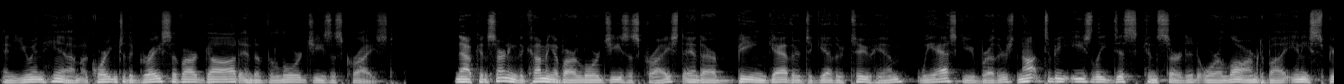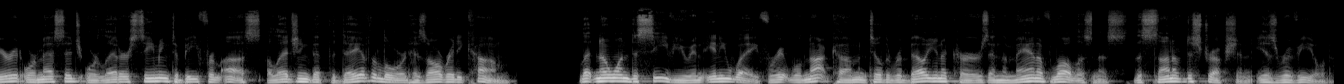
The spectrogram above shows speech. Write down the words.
and you in him, according to the grace of our God and of the Lord Jesus Christ. Now, concerning the coming of our Lord Jesus Christ and our being gathered together to him, we ask you, brothers, not to be easily disconcerted or alarmed by any spirit or message or letter seeming to be from us, alleging that the day of the Lord has already come. Let no one deceive you in any way, for it will not come until the rebellion occurs and the man of lawlessness, the son of destruction, is revealed.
